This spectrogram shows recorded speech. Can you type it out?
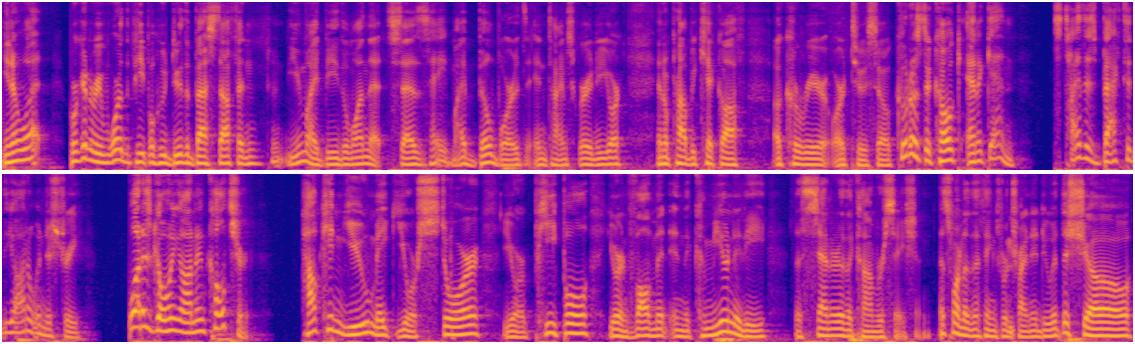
you know what? We're going to reward the people who do the best stuff, and you might be the one that says, "Hey, my billboard's in Times Square, in New York," and it'll probably kick off a career or two. So, kudos to Coke. And again, let's tie this back to the auto industry. What is going on in culture? How can you make your store, your people, your involvement in the community the center of the conversation? That's one of the things we're trying to do with the show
